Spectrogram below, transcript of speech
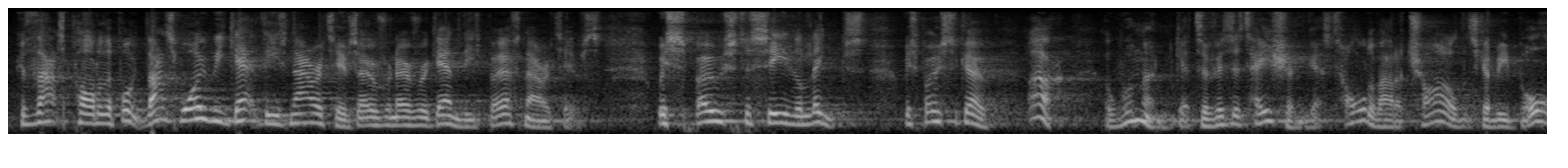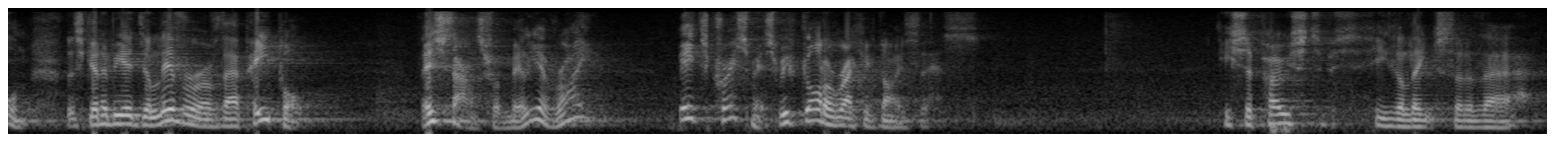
because that's part of the point. That's why we get these narratives over and over again, these birth narratives. We're supposed to see the links. We're supposed to go, ah, a woman gets a visitation, gets told about a child that's going to be born, that's going to be a deliverer of their people. This sounds familiar, right? It's Christmas. We've got to recognize this. He's supposed to see the links that are there.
